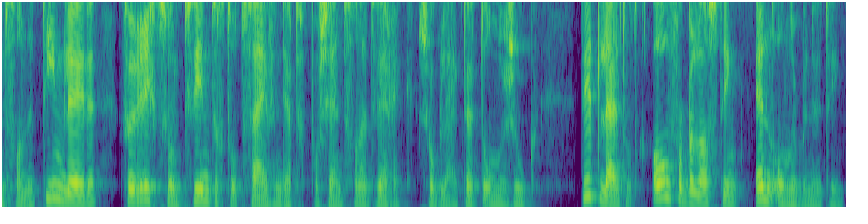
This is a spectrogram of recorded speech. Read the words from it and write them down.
van de teamleden verricht zo'n 20 tot 35% van het werk, zo blijkt uit onderzoek. Dit leidt tot overbelasting en onderbenutting.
